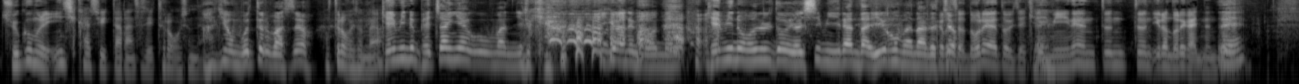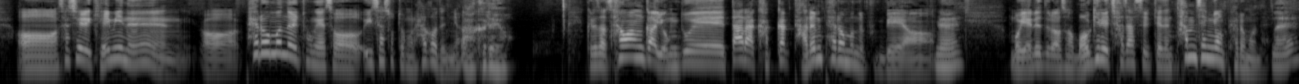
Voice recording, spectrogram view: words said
죽음을 인식할 수 있다는 사실 들어보셨나요? 아니요, 못 들어봤어요. 못 들어보셨나요? 개미는 배짱이하고만 이렇게 비교하는 건데, 개미는 오늘도 열심히 일한다 이러고만 알았죠. 그렇죠. 노래에도 이제 개미는 뚠뚠 이런 노래가 있는데, 네. 어, 사실 개미는 어, 페로몬을 통해서 의사소통을 하거든요. 아, 그래요? 그래서 상황과 용도에 따라 각각 다른 페로몬을 분비해요. 네. 뭐 예를 들어서 먹이를 찾았을 때는 탐색용 페로몬을. 네.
